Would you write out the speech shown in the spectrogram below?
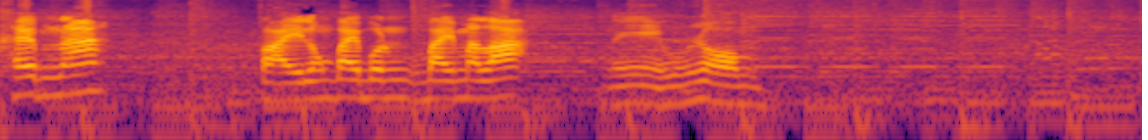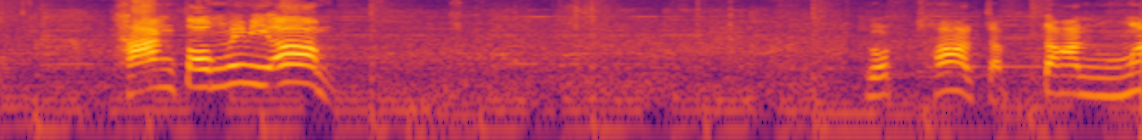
เค็มนะ ใส่ลงไปบนใบมะละ นี่คุณผู้ชม ทางตรงไม่มีอ้อม รสชาติจัดจ้านม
